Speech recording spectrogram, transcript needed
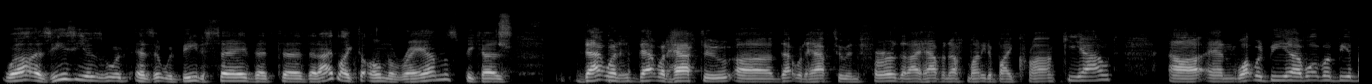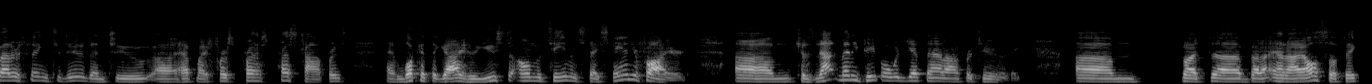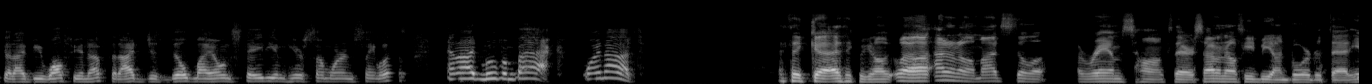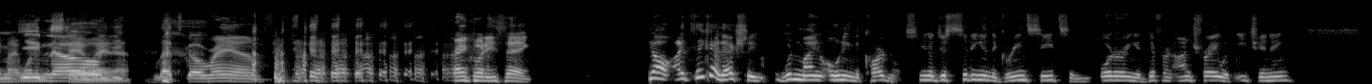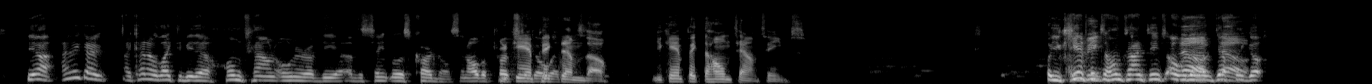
Well, as easy as would as it would be to say that uh, that I'd like to own the Rams because that would that would have to uh, that would have to infer that I have enough money to buy Kroenke out. Uh, and what would be a, what would be a better thing to do than to uh, have my first press press conference and look at the guy who used to own the team and say, "Stan, you're fired," because um, not many people would get that opportunity. Um, but uh, but and I also think that I'd be wealthy enough that I'd just build my own stadium here somewhere in St. Louis, and I'd move them back. Why not? I think uh, I think we can all. Well, I don't know. Ahmad's still a a Rams honk there, so I don't know if he'd be on board with that. He might want to know, stay away. Now. Let's go Rams. Frank, what do you think? No, I think I'd actually wouldn't mind owning the Cardinals. You know, just sitting in the green seats and ordering a different entree with each inning. Yeah, I think I, I kind of would like to be the hometown owner of the of the St. Louis Cardinals and all the perks. You can't pick with. them though. You can't pick the hometown teams. Oh, you can't pick the hometown teams. Oh, no, then I would definitely no. go.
